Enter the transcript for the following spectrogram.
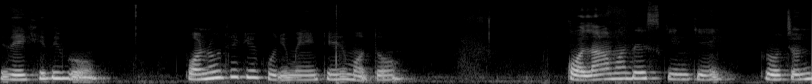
রেখে দিব পনেরো থেকে কুড়ি মিনিটের মতো। কলা আমাদের স্কিনকে প্রচণ্ড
